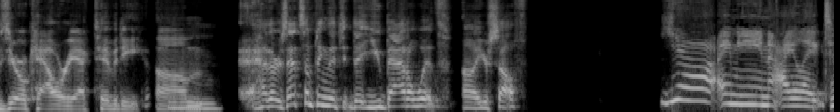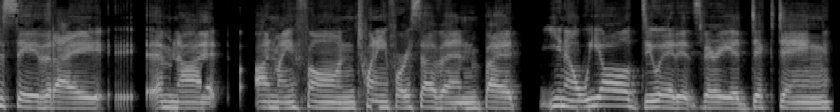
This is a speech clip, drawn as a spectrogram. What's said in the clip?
zero calorie activity. Um mm. heather is that something that that you battle with uh yourself yeah, I mean, I like to say that I am not on my phone 24 7, but you know, we all do it. It's very addicting.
